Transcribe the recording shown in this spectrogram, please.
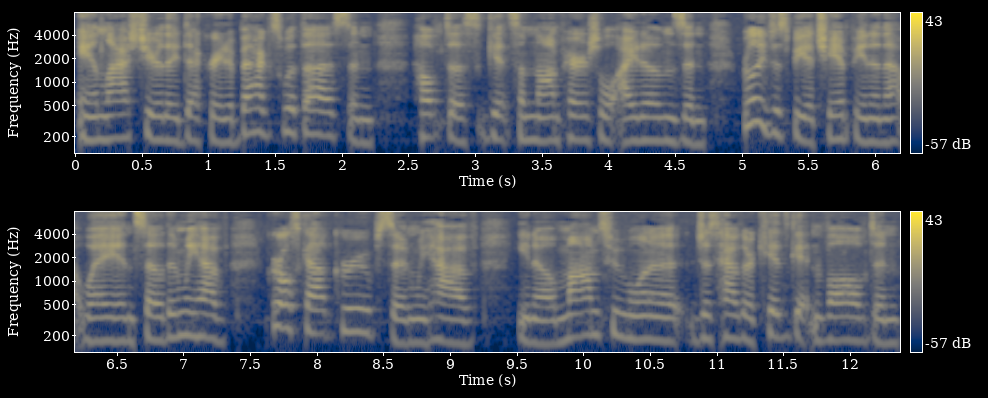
And last year they decorated bags with us and helped us get some non perishable items and really just be a champion in that way. And so then we have Girl Scout groups and we have, you know, moms who want to just have their kids get involved and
